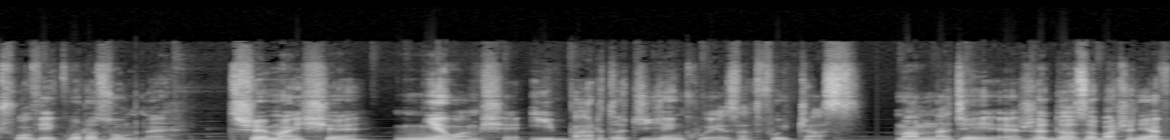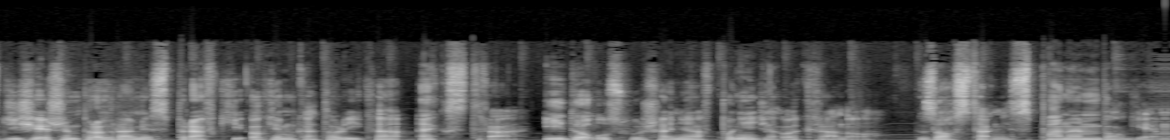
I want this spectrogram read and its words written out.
Człowieku rozumny, Trzymaj się, nie łam się i bardzo Ci dziękuję za Twój czas. Mam nadzieję, że do zobaczenia w dzisiejszym programie Sprawki Okiem Katolika Ekstra i do usłyszenia w poniedziałek rano. Zostań z Panem Bogiem.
